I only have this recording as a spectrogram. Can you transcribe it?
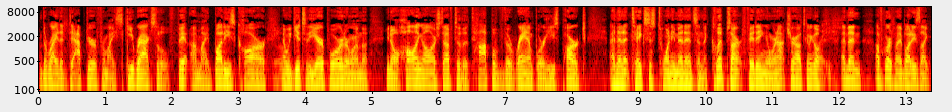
the right adapter for my ski rack so it'll fit on my buddy's car. Oh. And we get to the airport and we're on the, you know, hauling all our stuff to the top of the ramp where he's parked. And then it takes us 20 minutes and the clips aren't fitting and we're not sure how it's going to go. And then, of course, my buddy's like,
